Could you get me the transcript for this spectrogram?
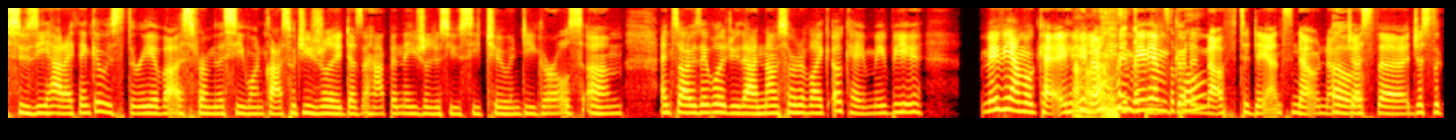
Susie had, I think it was three of us from the C1 class, which usually doesn't happen. They usually just use C2 and D girls. Um, and so I was able to do that. And I was sort of like, okay, maybe, maybe I'm okay. You Uh-huh. know, You like did the maybe I'm good enough to dance. No, no, Oh. just the, just the The-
